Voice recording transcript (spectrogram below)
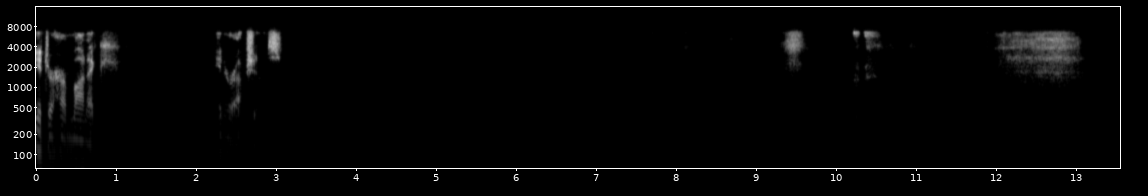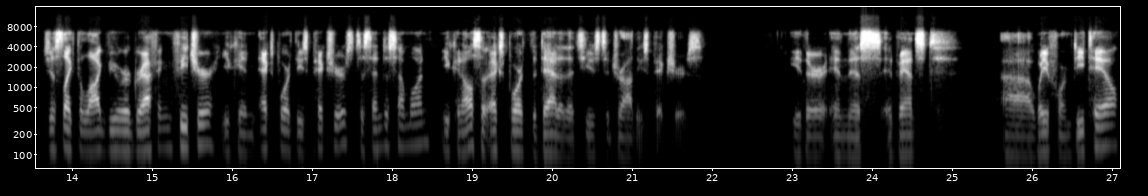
interharmonic interruptions. Just like the log viewer graphing feature, you can export these pictures to send to someone. You can also export the data that's used to draw these pictures, either in this advanced uh, waveform detail,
